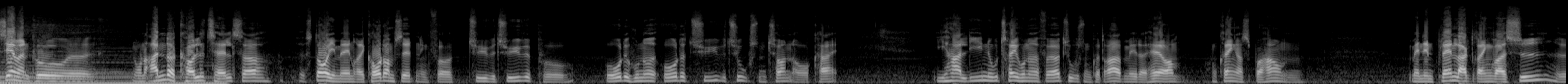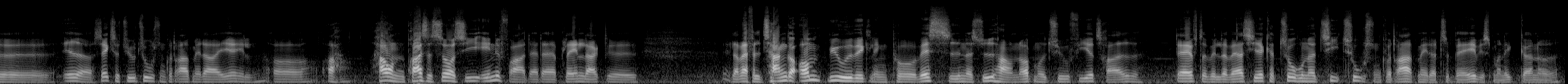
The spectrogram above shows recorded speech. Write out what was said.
Ser man på øh, nogle andre kolde tal, så står I med en rekordomsætning for 2020 på 828.000 ton over kaj. I har lige nu 340.000 kvadratmeter herom omkring os på havnen. Men en planlagt ringvej syd øh, æder 26.000 kvadratmeter areal, og, og havnen presses så at sige indefra, da der er planlagt, øh, eller i hvert fald tanker om byudvikling på vestsiden af Sydhavnen op mod 2034. Derefter vil der være ca. 210.000 kvadratmeter tilbage, hvis man ikke gør noget.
